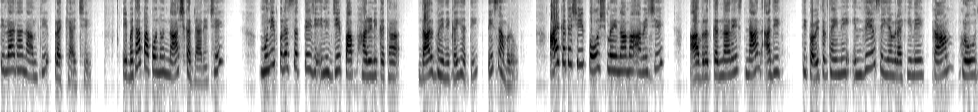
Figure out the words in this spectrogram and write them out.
તિલાના નામથી પ્રખ્યાત છે. એ બધા પાપોનો નાશ કરનારી છે. મુનિ પુલસત્તે એની જે પાપ હારણી કથા દાલભાઈને કહી હતી તે સાંભળો. આ એકાદશી પોષ મહિનામાં આવે છે. આ વ્રત કરનારે સ્નાન આદિથી પવિત્ર થઈને ઇન્દ્રિય સંયમ રાખીને કામ, ક્રોધ,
